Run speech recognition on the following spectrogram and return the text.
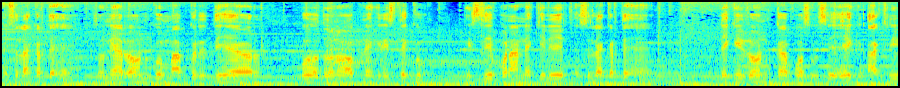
फैसला करते हैं। सोनिया रोहन को माफ़ कर देती है और वो दोनों अपने रिश्ते को फिर से बनाने के लिए फैसला करते हैं। लेकिन रोहन का बॉस उसे एक आखिरी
